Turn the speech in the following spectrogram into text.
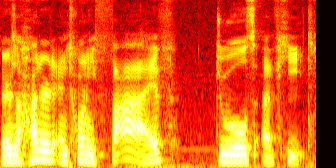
there's 125 joules of heat.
